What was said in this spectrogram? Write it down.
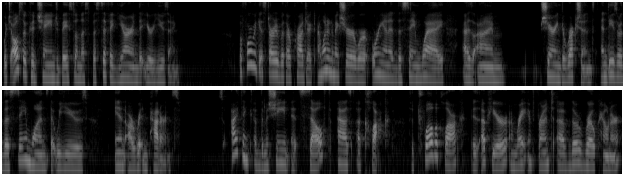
which also could change based on the specific yarn that you're using. Before we get started with our project, I wanted to make sure we're oriented the same way as I'm sharing directions, and these are the same ones that we use in our written patterns. So I think of the machine itself as a clock. So 12 o'clock is up here. I'm right in front of the row counter.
